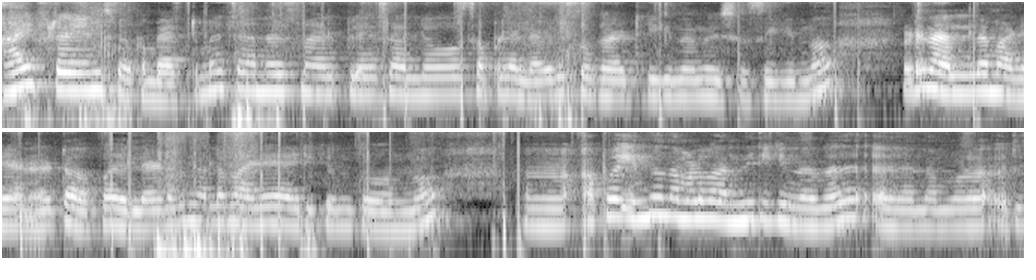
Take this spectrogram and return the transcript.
Hi friends welcome back to my channel smile place അല്ലോസ് അപ്പോൾ എല്ലാവരും സുഖമായിട്ടിരിക്കുന്നു എന്ന് വിശ്വസിക്കുന്നു. ഇവിടെ നല്ല മഴയാണ് കേട്ടോ. അപ്പോൾ എല്ലായിടത്തും നല്ല മഴയായിരിക്കും തോന്നുന്നു. അപ്പോൾ ഇന്ന് നമ്മൾ വന്നിരിക്കുന്നത് നമ്മൾ ഒരു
